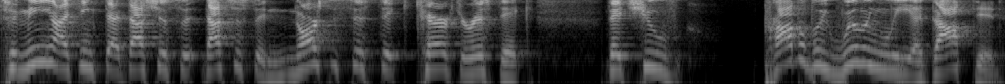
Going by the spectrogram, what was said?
To me, I think that that's just a, that's just a narcissistic characteristic that you've probably willingly adopted.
